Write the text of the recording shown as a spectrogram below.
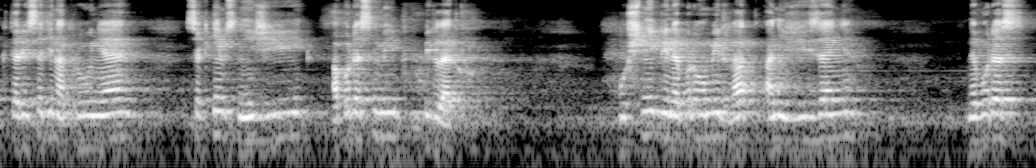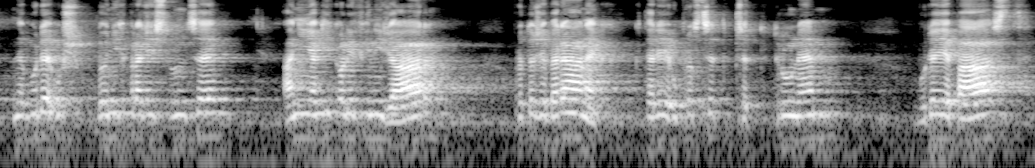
který sedí na trůně, se k ním sníží a bude s nimi bydlet. Už nikdy nebudou mít hlad ani žízeň, nebude, nebude už do nich pražit slunce, ani jakýkoliv jiný žár, protože beránek, který je uprostřed před trůnem, bude je pást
